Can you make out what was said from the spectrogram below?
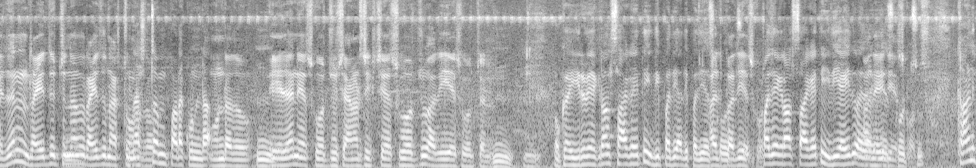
ఏదైనా రైతు వచ్చిన రైతు నష్టం. నష్టం పడకుండా. ఉండదు. ఏదైనా వేసుకోవచ్చు సెవెన్ సిక్స్ వేసుకోవచ్చు అది వేసుకోవచ్చు అండి. ఒక ఇరవై ఎకరాల సాగు అయితే ఇది పది అది పది వేసుకోవచ్చు. పది ఎకరాల సాగు అయితే ఇది ఐదు అది వేసుకోవచ్చు. కానీ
